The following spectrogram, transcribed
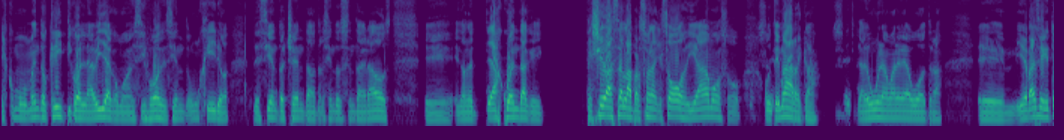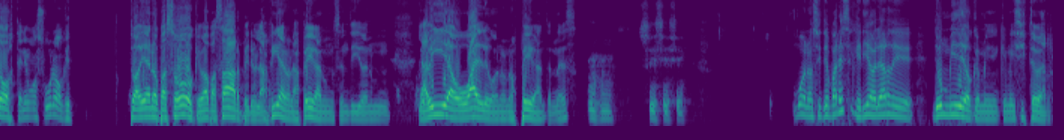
es como un momento crítico en la vida, como decís vos, de un giro de 180 o 360 grados, en donde te das cuenta que te lleva a ser la persona que sos, digamos, o, te marca de alguna manera u otra. Eh, y me parece que todos tenemos uno que todavía no pasó o que va a pasar, pero las vidas no las pegan en un sentido. En la vida o algo no nos pega, ¿entendés? Sí, sí, sí. Bueno, si te parece, quería hablar de, un video que me, hiciste ver.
